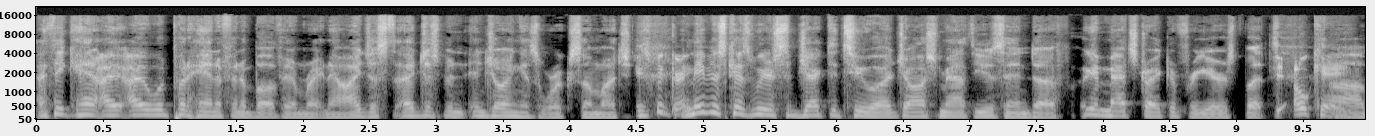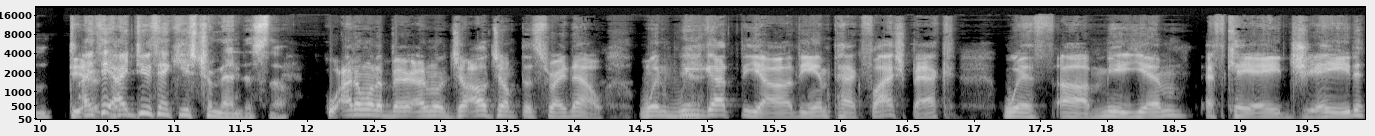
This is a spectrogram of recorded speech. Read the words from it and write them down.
I think Han- I I would put Hannifan above him right now. I just I just been enjoying his work so much. He's been great. Maybe it's because we were subjected to uh, Josh Matthews and uh, again, Matt Striker for years, but Okay, um, Do- I think I do think he's tremendous though. Well, I don't want to bear. I don't. Wanna, I'll jump this right now. When we Yeah. got the uh the Impact flashback with uh Mia Yim, FKA Jade,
